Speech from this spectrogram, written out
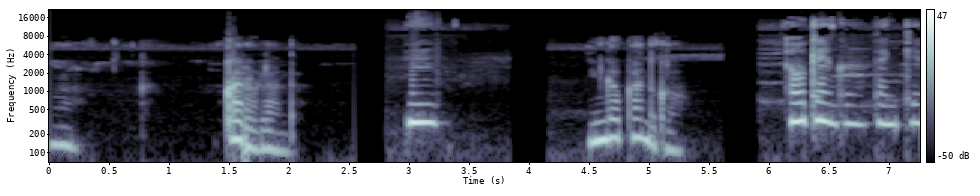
ம். உட்கார உள்ள வந்து ம். இங்கே உட்காந்துக்கோ. Okay uncle. Thank you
